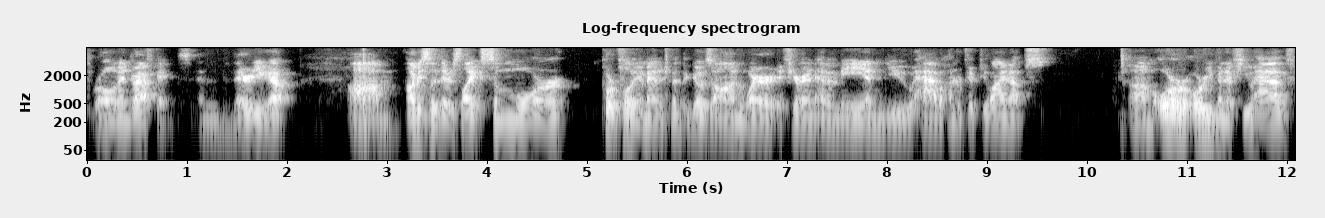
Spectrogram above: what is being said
throw them in DraftKings, and there you go. Um, obviously, there's like some more portfolio management that goes on where if you're in MME and you have 150 lineups, um, or or even if you have,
